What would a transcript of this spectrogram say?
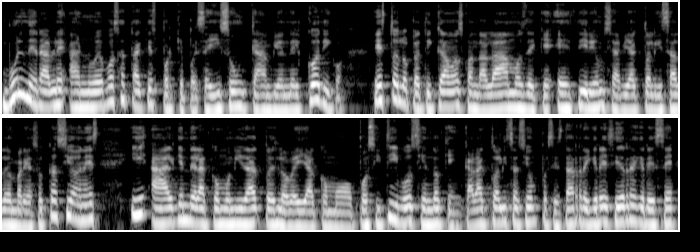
vulnerable a nuevos ataques porque pues se hizo un cambio en el código. Esto lo platicamos cuando hablábamos de que Ethereum se había actualizado en varias ocasiones y a alguien de la comunidad pues lo veía como positivo, siendo que en cada actualización pues está regrese y regrese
